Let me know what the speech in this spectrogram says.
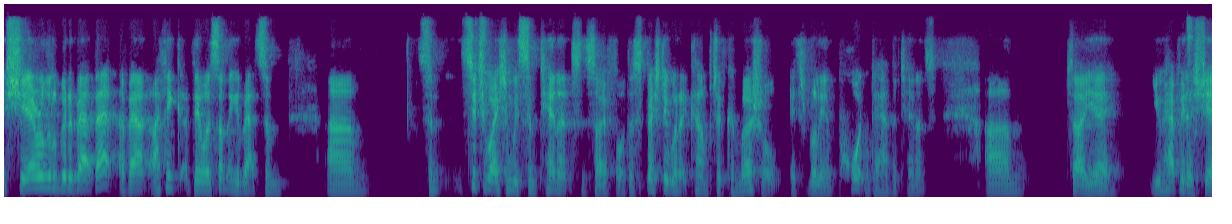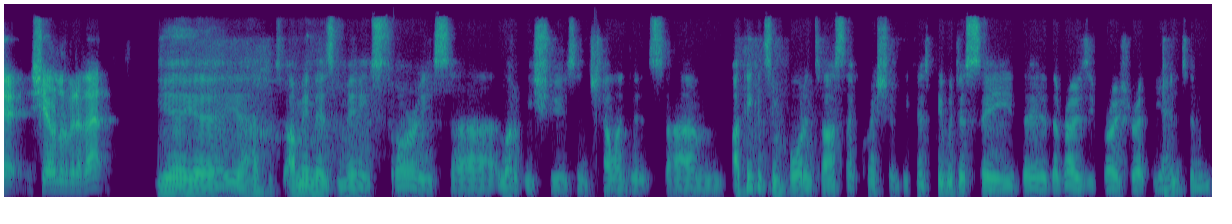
share a little bit about that? About I think there was something about some um, some situation with some tenants and so forth, especially when it comes to commercial. It's really important to have the tenants. Um, so yeah, you happy to share share a little bit of that? Yeah, yeah, yeah. I mean, there's many stories, uh, a lot of issues and challenges. Um, I think it's important to ask that question because people just see the the rosy brochure at the end and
